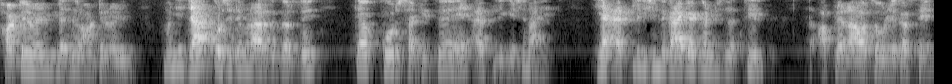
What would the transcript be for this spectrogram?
हॉटेल मॅनेजमेंट लिहिलं असेल हॉटेल मॅनेजमेंट म्हणजे ज्या कोर्ससाठी आपण अर्ज करतोय त्या कोर्ससाठीचं हे ॲप्लिकेशन आहे. ह्या ॲप्लिकेशनमध्ये काय काय कंडिशन असतील तर आपल्या नावाचा उल्लेख असेल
